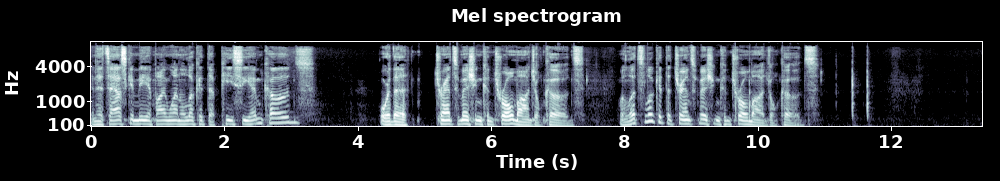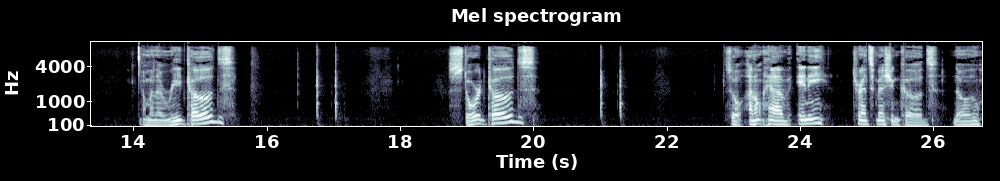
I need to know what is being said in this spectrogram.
And it's asking me if I want to look at the PCM codes or the transmission control module codes. Well, let's look at the transmission control module codes. I'm going to read codes, stored codes. So I don't have any transmission codes. No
